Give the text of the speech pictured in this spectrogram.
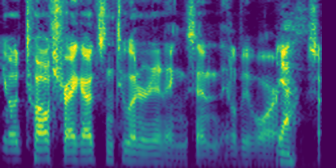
you know twelve strikeouts and two hundred innings, and it'll be boring. Yeah. So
